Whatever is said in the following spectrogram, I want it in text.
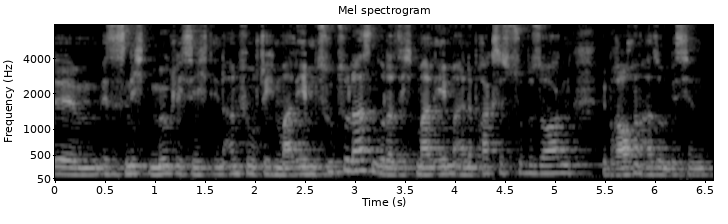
ähm, ist es nicht möglich, sich in Anführungsstrichen mal eben zuzulassen oder sich mal eben eine Praxis zu besorgen. Wir brauchen also ein bisschen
